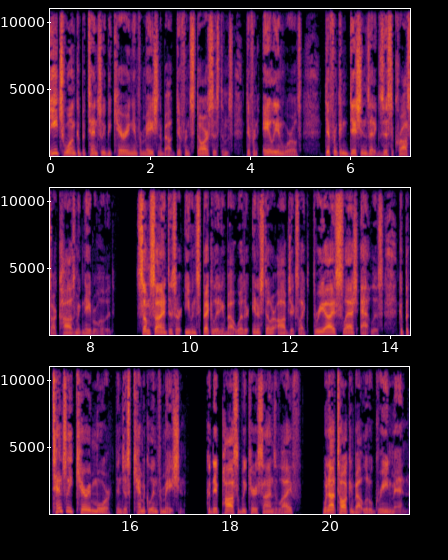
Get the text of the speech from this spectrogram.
Each one could potentially be carrying information about different star systems, different alien worlds, different conditions that exist across our cosmic neighborhood. Some scientists are even speculating about whether interstellar objects like 3i slash Atlas could potentially carry more than just chemical information. Could they possibly carry signs of life? We're not talking about little green men,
